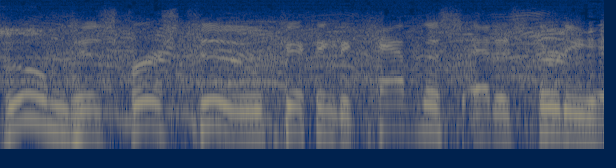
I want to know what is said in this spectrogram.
boomed his first two, kicking to Cavness at his 38.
